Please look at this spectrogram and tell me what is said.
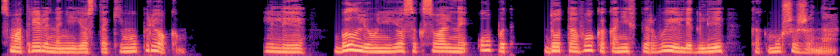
смотрели на нее с таким упреком. Или был ли у нее сексуальный опыт до того, как они впервые легли, как муж и жена.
